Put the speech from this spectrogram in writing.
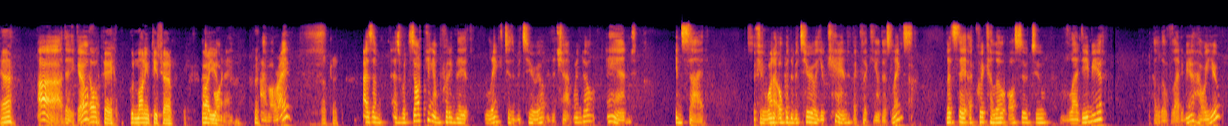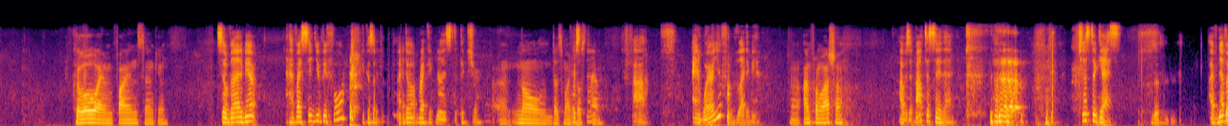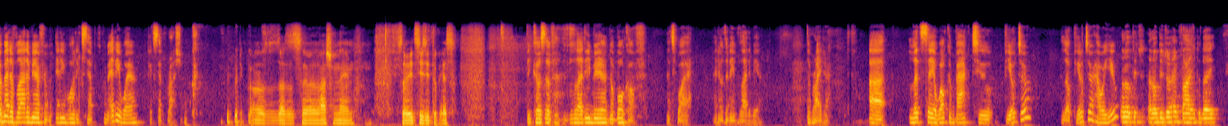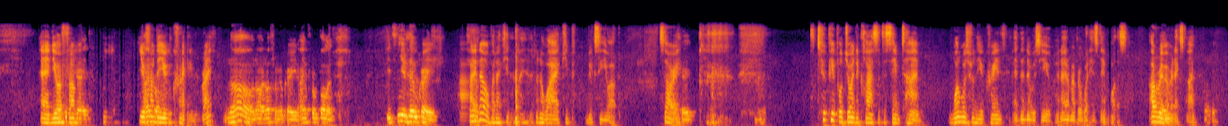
Yeah. Ah, there you go. Okay. Good morning, teacher. How Good are you? morning. I'm all right. Okay. As I'm as we're talking, I'm putting the link to the material in the chat window and inside. So if you want to open the material, you can by clicking on those links. Let's say a quick hello also to Vladimir. Hello, Vladimir. How are you? Hello, I'm fine, thank you. So, Vladimir, have I seen you before? Because I, I don't recognize the picture. Uh, no, that's my First first, time? time. Ah. And where are you from, Vladimir? Uh, I'm from Russia. I was about to say that. Just a guess. The- I've never The- met a Vladimir from anyone except from anywhere except Russia. because that's a Russian name, so it's easy to guess. Because of Vladimir Nabokov. That's why I know the name Vladimir, the writer. Uh, let's say a welcome back to Piotr. Hello, Piotr. How are you? Hello, teacher. Hello, teacher. I'm fine today. And you're I'm from great. you're I'm from the from- Ukraine, right? No, no, I'm not from Ukraine. I'm from Poland. It's near the Ukraine. I know, but I can't. I, I don't know why I keep mixing you up. Sorry. Okay. Two people joined the class at the same time. One was from the Ukraine, and then there was you, and I don't remember what his name was. I'll remember next time.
